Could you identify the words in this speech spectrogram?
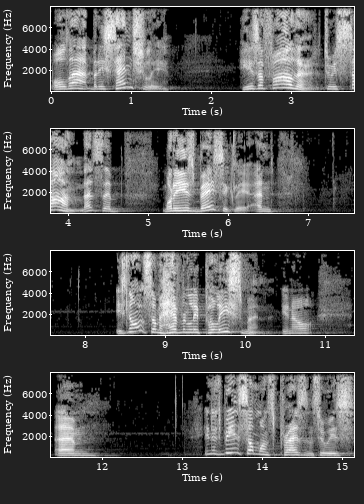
all that. But essentially, he is a father to his son. That's the, what he is basically. And he's not some heavenly policeman, you know. Um, you know, to be in someone's presence who is,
